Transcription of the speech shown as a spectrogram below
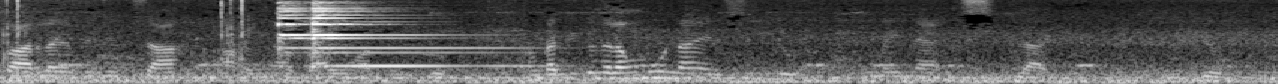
para lang din sa aking uh, bagong video. Hanggang dito na lang muna and see you in my next vlog. Thank you.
